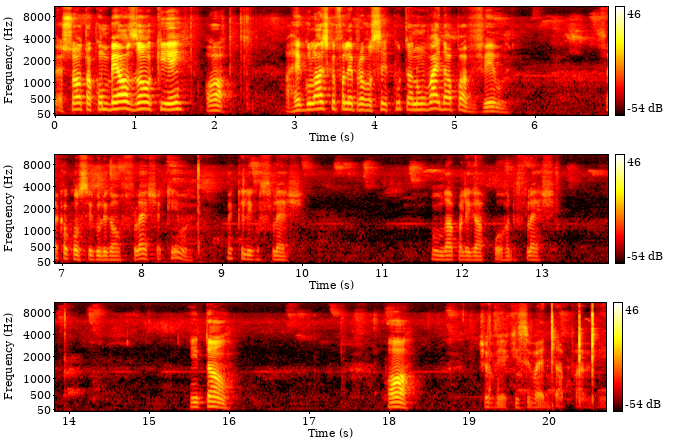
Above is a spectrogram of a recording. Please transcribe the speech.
Pessoal, tá com um BOzão aqui, hein? Ó, a regulagem que eu falei pra você, puta, não vai dar pra ver, mano. Será que eu consigo ligar o flash aqui, mano? Como é que liga o flash? Não dá pra ligar a porra do flash. Então, ó, deixa eu ver aqui se vai dar pra ver.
